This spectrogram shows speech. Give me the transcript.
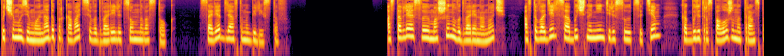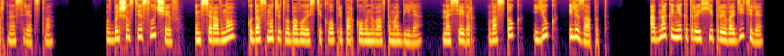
Почему зимой надо парковаться во дворе лицом на восток? Совет для автомобилистов. Оставляя свою машину во дворе на ночь, автовладельцы обычно не интересуются тем, как будет расположено транспортное средство. В большинстве случаев им все равно, куда смотрит лобовое стекло припаркованного автомобиля – на север, восток, юг или запад. Однако некоторые хитрые водители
